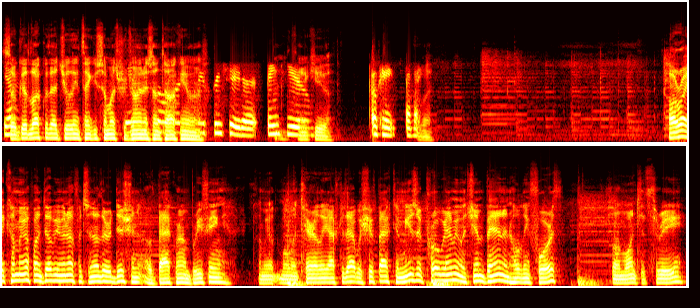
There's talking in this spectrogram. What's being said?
yes. so good luck with that, Julian. Thank you so much for Thank joining us on so Talking. much. We appreciate it. Thank you. Thank you. Okay, bye bye. All right, coming up on WMNF, it's another edition of Background Briefing. Coming up momentarily after that, we shift back to music programming with Jim Bannon holding forth from 1 to 3.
